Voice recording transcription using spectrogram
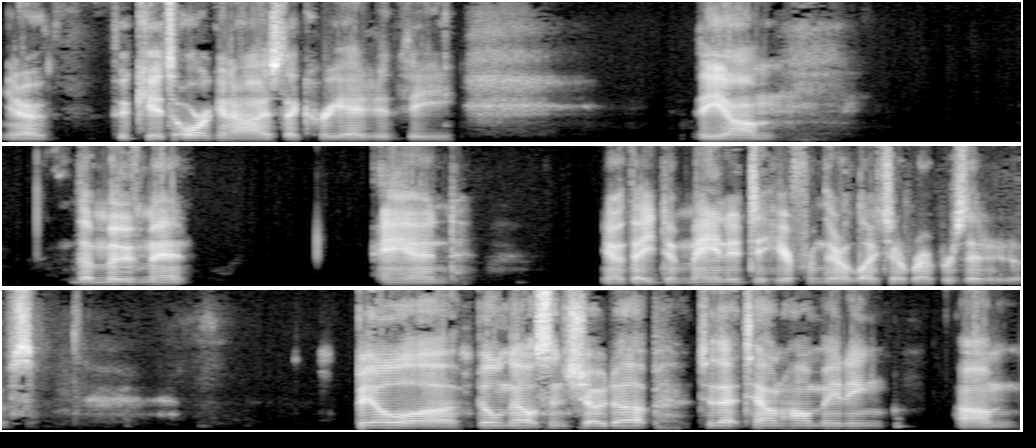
you know, the kids organized, they created the the um the movement and you know they demanded to hear from their elected representatives. Bill uh, Bill Nelson showed up to that town hall meeting. Um,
